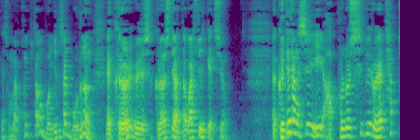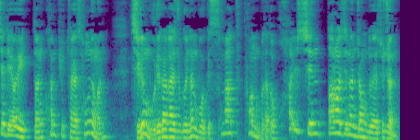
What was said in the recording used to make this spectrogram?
때 정말 컴퓨터가 뭔지도 잘 모르는 그럴 그런 시대였다고 할 수 있겠지요. 그때 당시 이 아폴로 11호에 탑재되어 있던 컴퓨터의 성능은 지금 우리가 가지고 있는 뭐 이렇게 스마트폰보다도 훨씬 떨어지는 정도의 수준.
